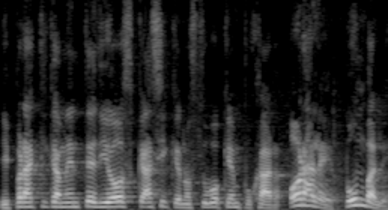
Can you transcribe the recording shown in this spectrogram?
Y prácticamente Dios casi que nos tuvo que empujar, órale, púmbale.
